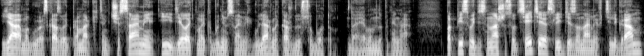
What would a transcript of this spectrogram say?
Я могу рассказывать про маркетинг часами, и делать мы это будем с вами регулярно каждую субботу. Да, я вам напоминаю. Подписывайтесь на наши соцсети, следите за нами в Телеграм,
